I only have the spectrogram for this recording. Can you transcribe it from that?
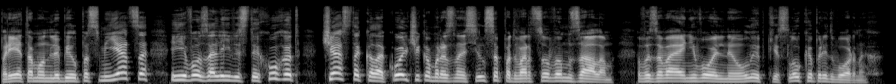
При этом он любил посмеяться, и его заливистый хохот часто колокольчиком разносился по дворцовым залам, вызывая невольные улыбки слуг и придворных.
